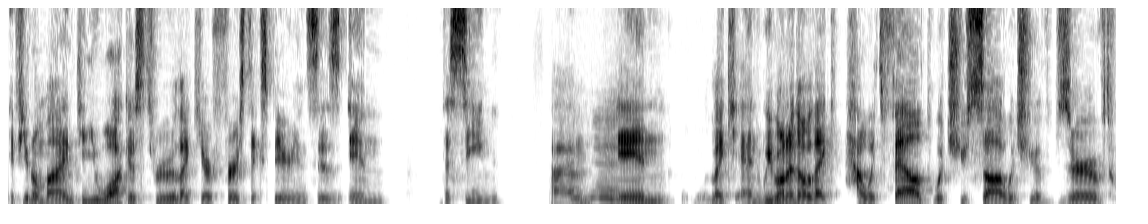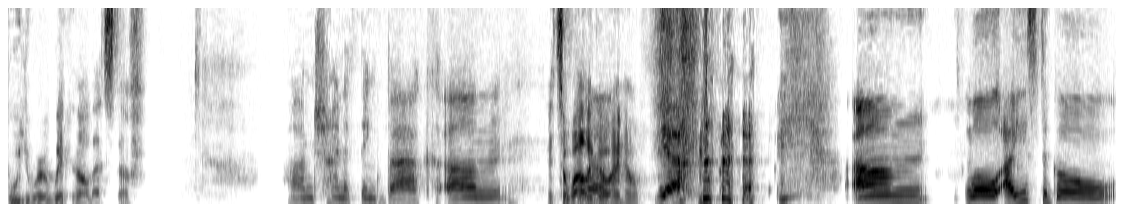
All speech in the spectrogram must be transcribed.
if you don't mind can you walk us through like your first experiences in the scene um Mhm. in like and we want to know like how it felt what you saw what you observed who you were with and all that stuff I'm trying to think back. Um, it's a while ago i know yeah. um, well, I used to go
